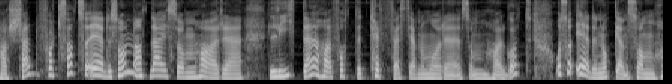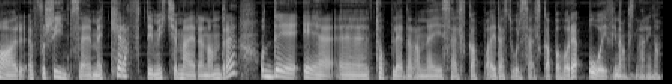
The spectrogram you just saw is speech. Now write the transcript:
har skjedd. Fortsatt så er det sånn at de som har lite, har fått det tøffest gjennom året som har gått. Og så er det noen som har forsynt seg med kraftig mye mer enn andre, og det er eh, topplederne i selskapene, i de store selskapene våre, og i finansnæringa.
